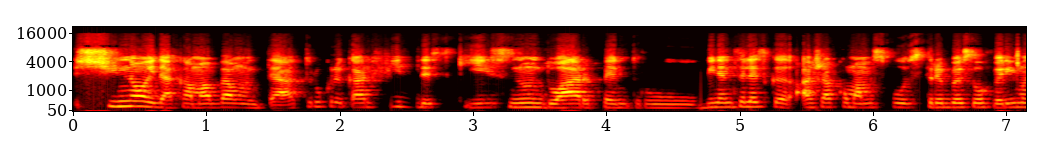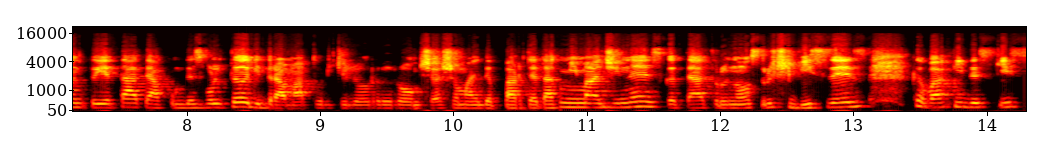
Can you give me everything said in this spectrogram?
și noi, dacă am avea un teatru, cred că ar fi deschis nu doar pentru... Bineînțeles că, așa cum am spus, trebuie să oferim întâietate acum dezvoltării dramaturgilor rom și așa mai departe. Dacă îmi imaginez că teatrul nostru și visez că va fi deschis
